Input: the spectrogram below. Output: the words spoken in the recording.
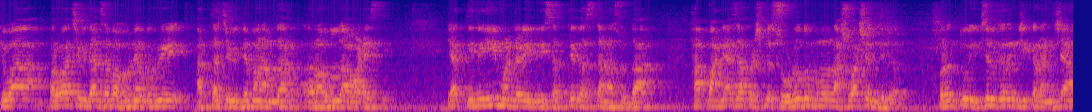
किंवा परवाची विधानसभा होण्यापूर्वी आत्ताचे विद्यमान आमदार राहुल आवाडे असतील. या तिन्ही मंडळींनी सत्तेत असताना सुद्धा हा पाण्याचा प्रश्न सोडवतो म्हणून आश्वासन दिलं. परंतु इचलकरंजीकरांच्या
